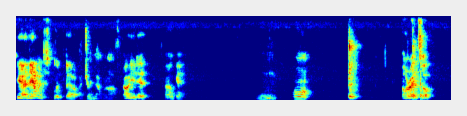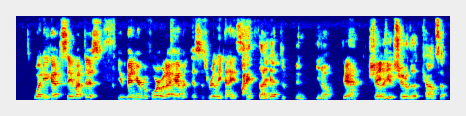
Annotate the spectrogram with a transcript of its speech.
yeah, and that one just blipped out. I turned that one off. Oh, you did. Okay. Mm. Mm. All right. So, what do you got to say about this? You've been here before, but I haven't. This is really nice. I, I had to, in, you know, Yeah. share, you. share the concept.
